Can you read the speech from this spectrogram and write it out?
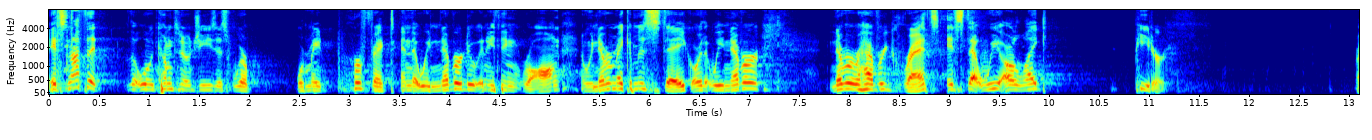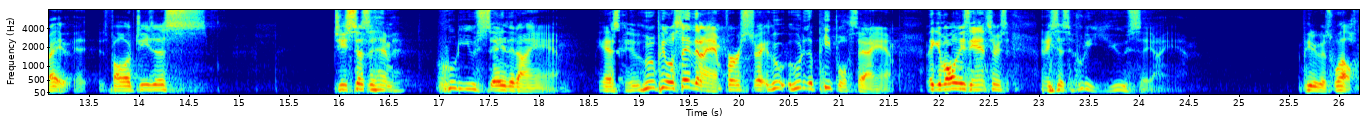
It's not that, that when we come to know Jesus, we're we're made perfect and that we never do anything wrong and we never make a mistake or that we never never have regrets. It's that we are like peter right? Follow of jesus. Jesus says to him who do you say that i am? He asks who do people say that i am? First right? Who, who do the people say i am? And they give all these answers and he says who do you say i am? And peter goes well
